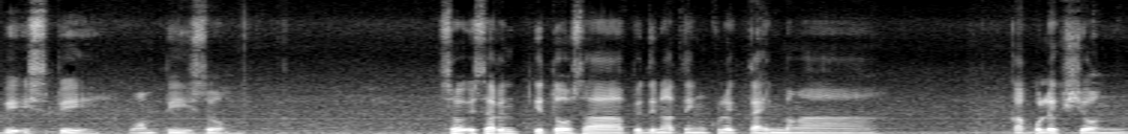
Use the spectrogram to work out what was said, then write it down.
BSP 1 piso. So isa rin ito sa pwede nating kolektahin mga kakoleksyon.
